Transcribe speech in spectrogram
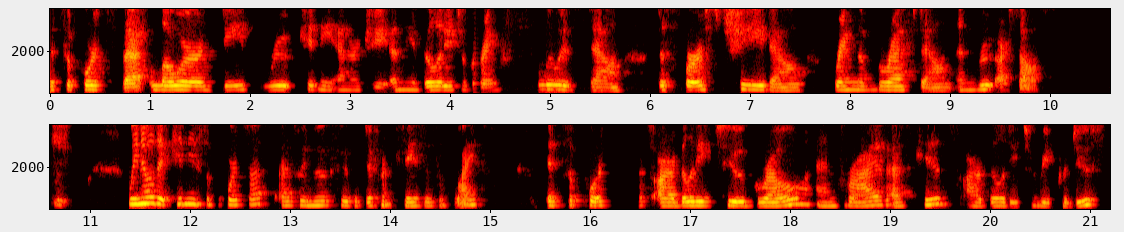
It supports that lower, deep root kidney energy and the ability to bring fluids down, disperse chi down, bring the breath down, and root ourselves. We know that kidney supports us as we move through the different phases of life. It supports our ability to grow and thrive as kids, our ability to reproduce,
